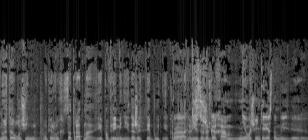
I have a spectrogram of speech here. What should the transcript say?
но это очень, во-первых, затратно и по времени, и даже требует какого-то Про ГИС ЖКХ мне очень интересно, мы э,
